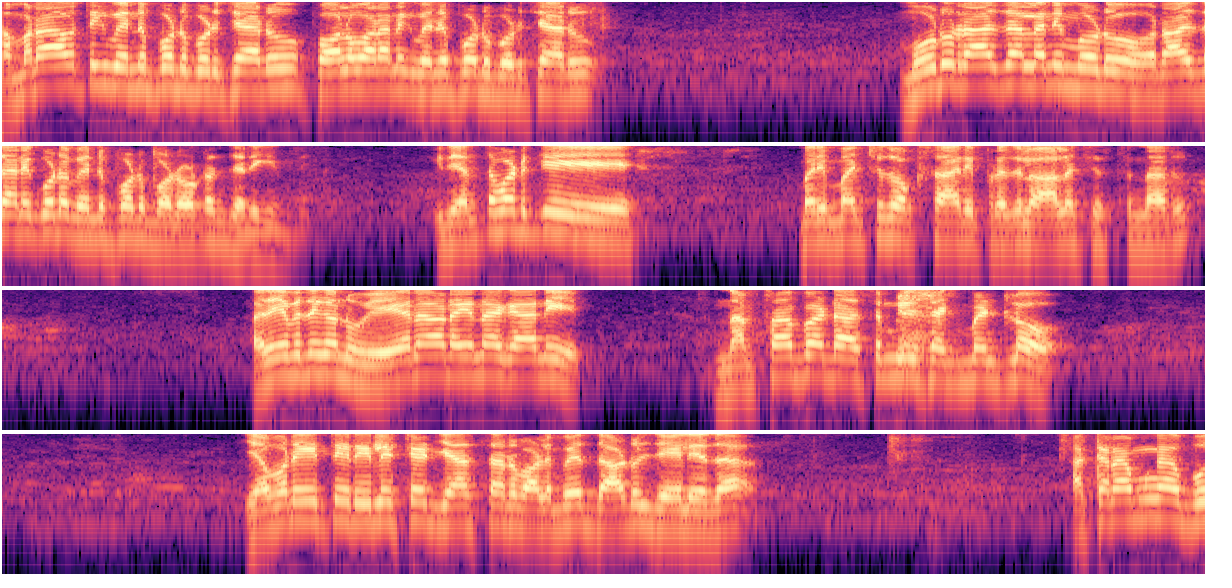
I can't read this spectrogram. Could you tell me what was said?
అమరావతికి వెన్నుపోటు పొడిచారు. పోలవరానికి వెన్నుపోటు పొడిచారు. మూడు రాజధానులని మూడు రాజధానికి కూడా వెన్నుపోటు పడవటం జరిగింది. ఇది ఎంతవరకు మరి మంచిది ఒకసారి ప్రజలు ఆలోచిస్తున్నారు. అదేవిధంగా నువ్వు ఏనాడైనా కానీ నర్సాపేట అసెంబ్లీ సెగ్మెంట్లో ఎవరైతే రియల్ ఎస్టేట్ చేస్తారో వాళ్ళ మీద దాడులు చేయలేదా? అక్రమంగా భూ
